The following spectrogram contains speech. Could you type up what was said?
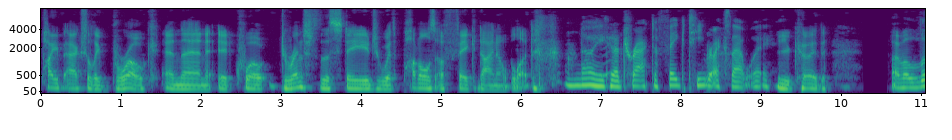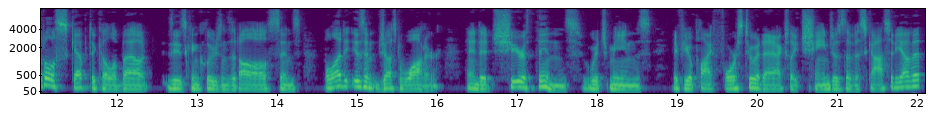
pipe actually broke and then it quote drenched the stage with puddles of fake dino blood. Oh no, you could attract a fake T Rex that way. you could. I'm a little skeptical about these conclusions at all since blood isn't just water and it shear thins, which means if you apply force to it, it actually changes the viscosity of it,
